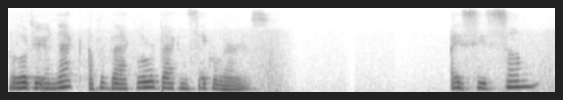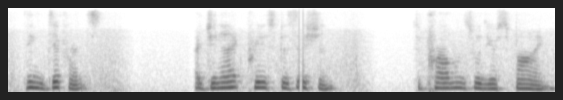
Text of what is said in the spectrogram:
I look at your neck, upper back, lower back, and sacral areas. I see something different, a genetic predisposition to problems with your spine.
